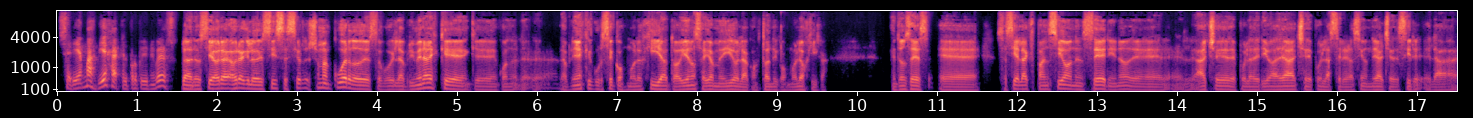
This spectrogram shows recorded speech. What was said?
serían más viejas que el propio universo. Claro, sí, ahora, ahora que lo decís es cierto. Yo me acuerdo de eso, porque la primera vez que, que cuando la, la primera vez que cursé cosmología, todavía no se había medido la constante cosmológica. Entonces, eh, se hacía la expansión en serie, ¿no? De H, después la derivada de H, después la aceleración de H, es decir, la,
